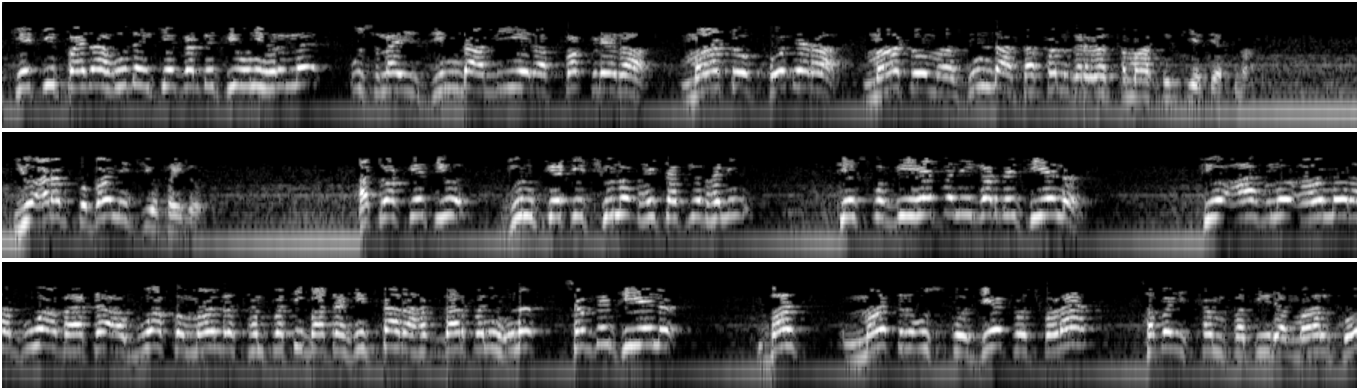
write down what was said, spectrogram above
کیچی جی پیدا ہو دے، کیا کر تھی انہیں ہرلے اس لائی زندہ لیے رہا پکڑے را ماٹو کھودے را ماٹو ماں زندہ دفن کر سماج دیتی ہے اتنا۔ یو عرب کو بانی تھی پہلو اتوا کیتی جن کیتی چھولو بھائی سکیو بھانی کیس کو بیہے پنی کر دیتی ہے نا۔ त्यो आफ्नो आमा र बुवाबाट बुवाको मान र सम्पत्तिबाट हिस्सा र हकदार نا۔ بس ماتر اس کو मात्र ہو چھوڑا छोरा سمپتی رہا مال کو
